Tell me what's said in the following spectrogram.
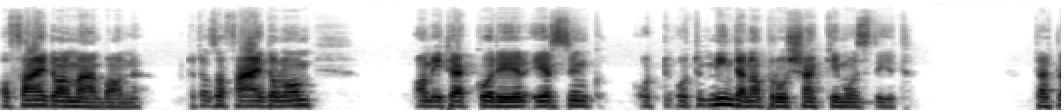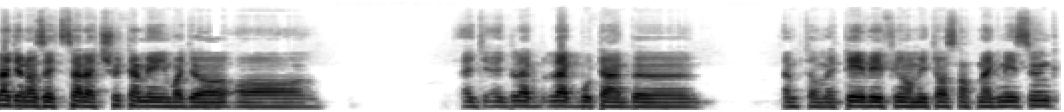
a fájdalmában, tehát az a fájdalom, amit ekkor ér, érzünk, ott, ott minden apróság kimozdít. Tehát legyen az egy szelet sütemény, vagy a, a, egy, egy leg, legbutább, nem tudom, egy tévéfilm, amit aznap megnézünk,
